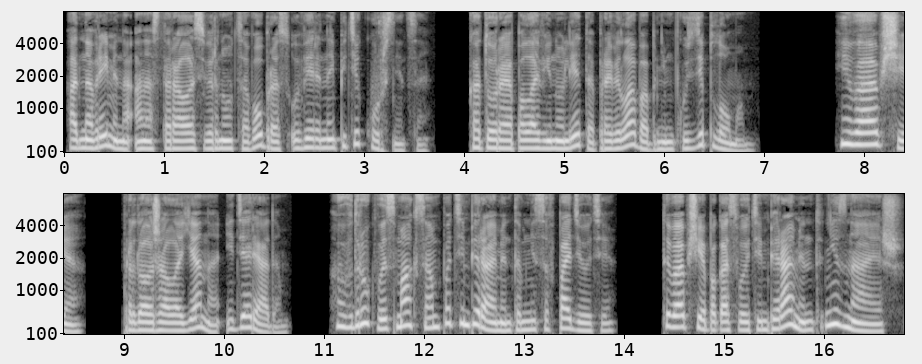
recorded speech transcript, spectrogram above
Одновременно она старалась вернуться в образ уверенной пятикурсницы, которая половину лета провела в обнимку с дипломом. «И вообще, — продолжала Яна, идя рядом. «Вдруг вы с Максом по темпераментам не совпадете? Ты вообще пока свой темперамент не знаешь».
